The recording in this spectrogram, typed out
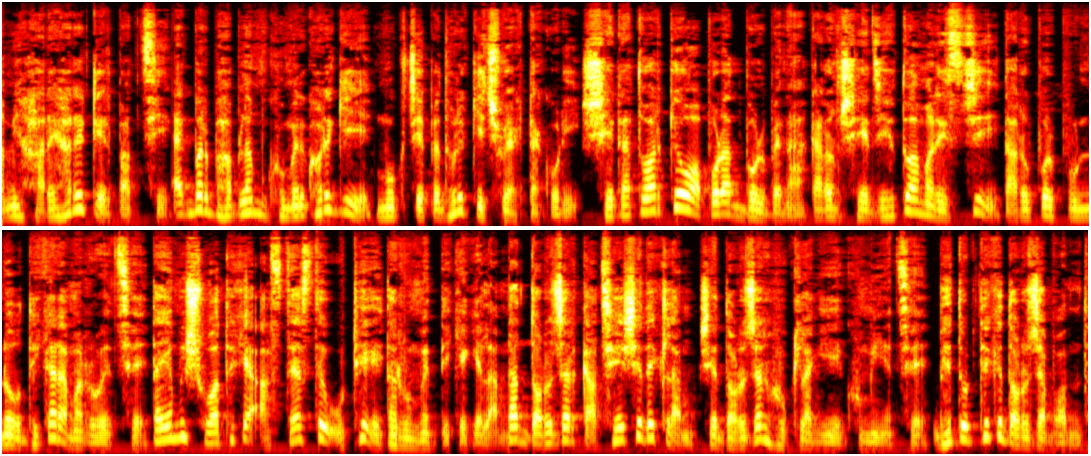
আমি হারে হারে টের পাচ্ছি। একবার ভাবলাম, ঘুমের ঘরে গিয়ে মুখ চেপে ধরে কিছু একটা করি। সেটা তো আর কেউ অপরাধ বলবে না, কারণ সে যেহেতু আমার স্ত্রী, তার উপর পূর্ণ অধিকার আমার রয়েছে। তাই আমি শোয়া থেকে আস্তে আস্তে উঠে তার রুমের দিকে গেলাম। তার দরজার কাছে এসে দেখলাম, সে দরজার হুক লাগিয়ে ঘুমিয়েছে। ভেতর থেকে দরজা বন্ধ।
